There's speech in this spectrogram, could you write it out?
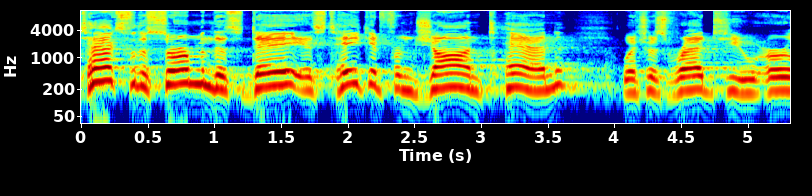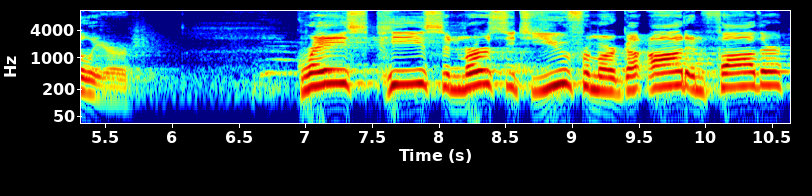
Text for the sermon this day is taken from John 10, which was read to you earlier. Grace, peace, and mercy to you from our God and Father,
